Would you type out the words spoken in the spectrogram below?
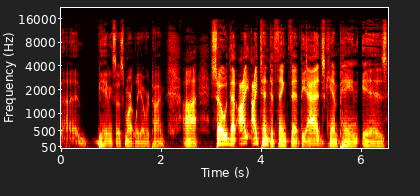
uh, behaving so smartly over time. Uh, so that I, I tend to think that the ads campaign is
